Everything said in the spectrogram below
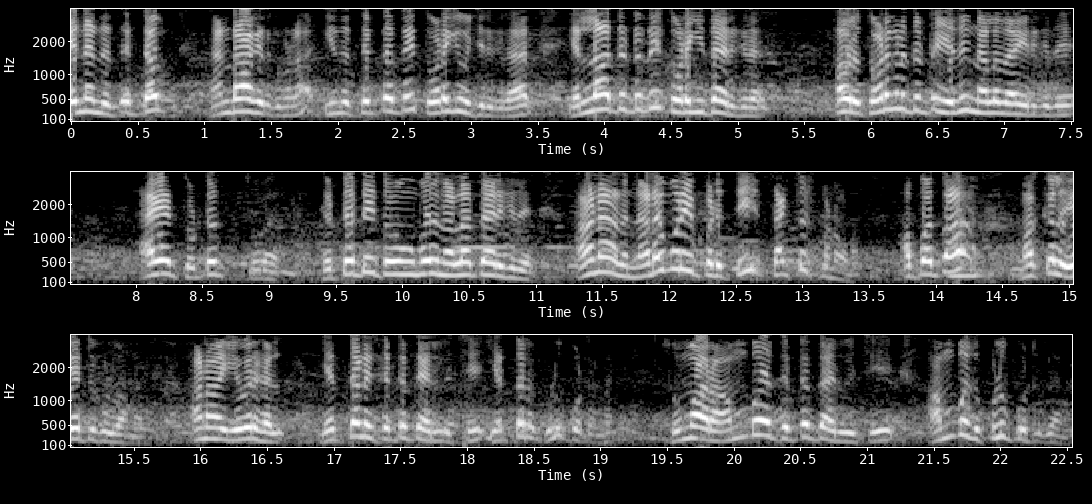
என்ன இந்த திட்டம்? நன்றாக இருக்கும்னா இந்த திட்டத்தை தொடங்கி வச்சிருக்கிறார். எல்லா திட்டத்தையும் தொடங்கி தான் இருக்கிறார். அவர் தொடங்கின திட்டம் எது நல்லதா இருக்குது? ஆக தொட்ட திட்டத்தை துவங்கும் போது நல்லா தான் இருக்குது. ஆனா அதை நடைமுறைப்படுத்தி சக்சஸ் பண்ணணும். அப்பதான் மக்கள் ஏற்றுக்கொள்வாங்க. ஆனா இவர்கள் எத்தனை திட்டத்தை அறிவிச்சு எத்தனை குழு போட்டாங்க? சுமார் 50 திட்டத்தை அறிவிச்சு 50 குழு போட்டிருக்காங்க.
